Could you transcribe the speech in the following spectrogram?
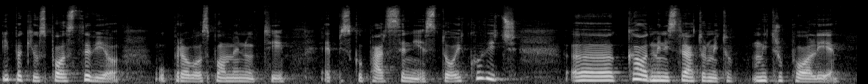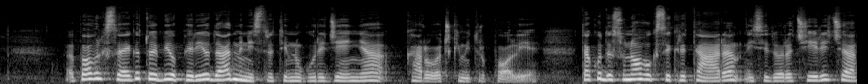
ipak je uspostavio upravo spomenuti episkop Arsenije Stojković, kao administrator mitropolije. Povrh svega, to je bio period administrativnog uređenja Karlovačke mitropolije, tako da su novog sekretara Isidora Ćirića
